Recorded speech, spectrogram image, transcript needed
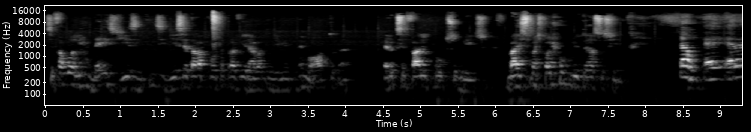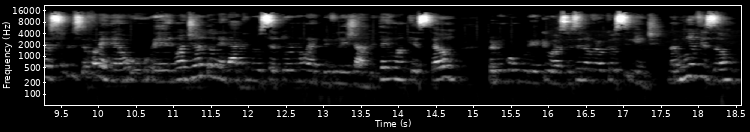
você falou ali em 10 dias, em 15 dias, você estava pronta para virar o atendimento remoto, né? Quero que você fale um pouco sobre isso. Mas, mas pode concluir o teu raciocínio. Então, é, era isso que eu falei, né? O- é, não adianta eu negar que o meu setor não é privilegiado. Tem uma questão, para me concluir aqui o raciocínio, que é o seguinte: na minha visão,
